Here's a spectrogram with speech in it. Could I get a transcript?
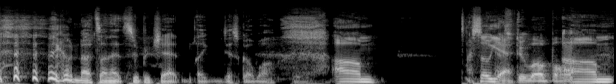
they go nuts on that super chat like disco ball. Um, so yeah, do love ball. Um,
